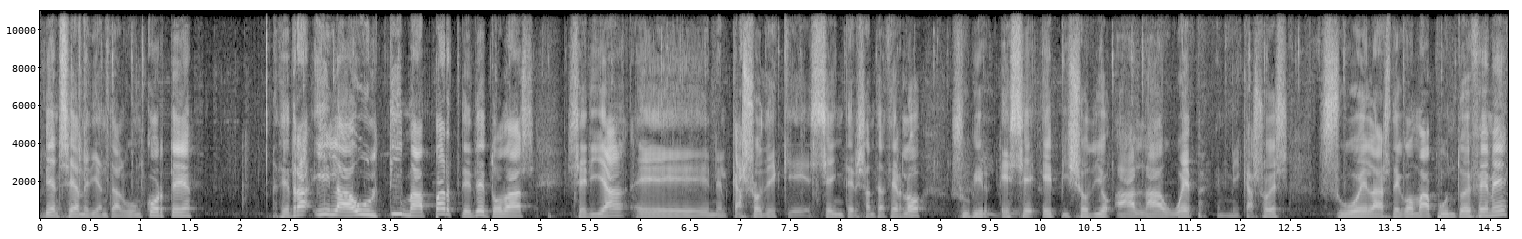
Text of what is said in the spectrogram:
bien sea mediante algún corte, etcétera. Y la última parte de todas sería, eh, en el caso de que sea interesante hacerlo, subir ese episodio a la web. En mi caso es suelasdegoma.fm.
